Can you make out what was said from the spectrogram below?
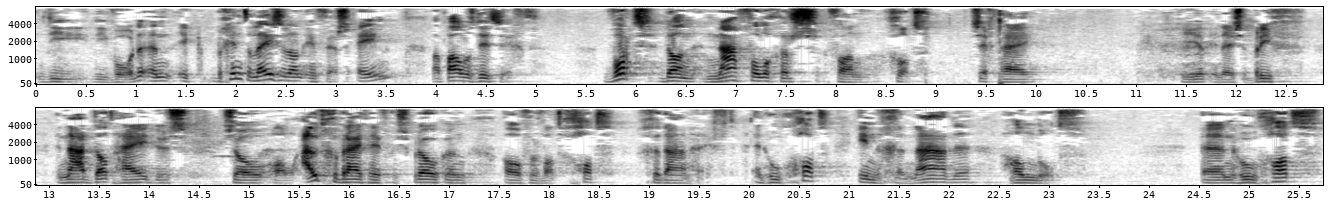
die, die woorden. En ik begin te lezen dan in vers 1, waar Paulus dit zegt. Word dan navolgers van God, zegt hij hier in deze brief. Nadat hij dus zo al uitgebreid heeft gesproken over wat God gedaan heeft. En hoe God in genade handelt. En hoe God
